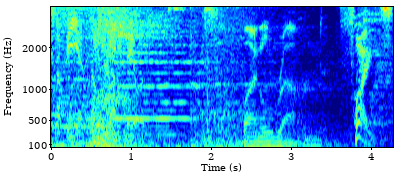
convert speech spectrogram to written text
Sophia's a Final round. Fight!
